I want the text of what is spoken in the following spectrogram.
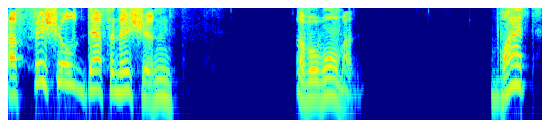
official definition of a woman. What?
